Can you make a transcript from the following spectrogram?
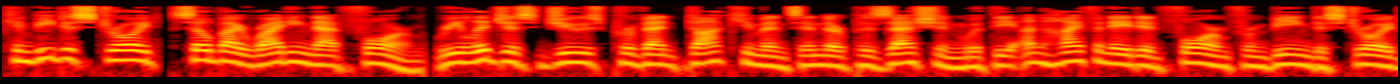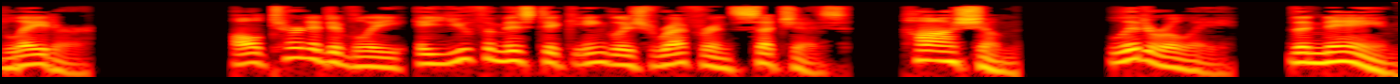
can be destroyed, so by writing that form, religious Jews prevent documents in their possession with the unhyphenated form from being destroyed later. Alternatively, a euphemistic English reference such as Hashem, literally, the name,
